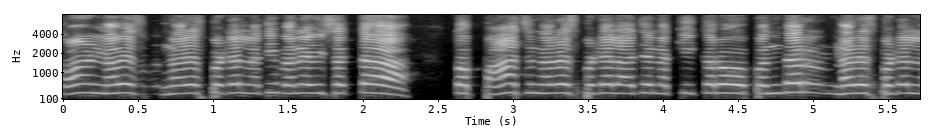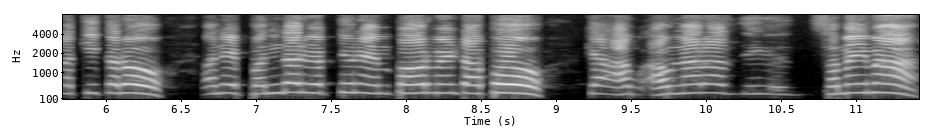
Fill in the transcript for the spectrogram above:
ત્રણ નરેશ નરેશ પટેલ નથી બનાવી શકતા. તો પાંચ નરેશ પટેલ આજે નક્કી કરો, પંદર નરેશ પટેલ નક્કી કરો અને પંદર વ્યક્તિઓને એમ્પાવરમેન્ટ આપો કે આવનારા સમયમાં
